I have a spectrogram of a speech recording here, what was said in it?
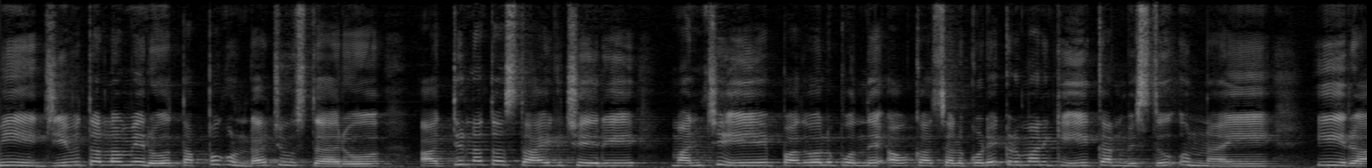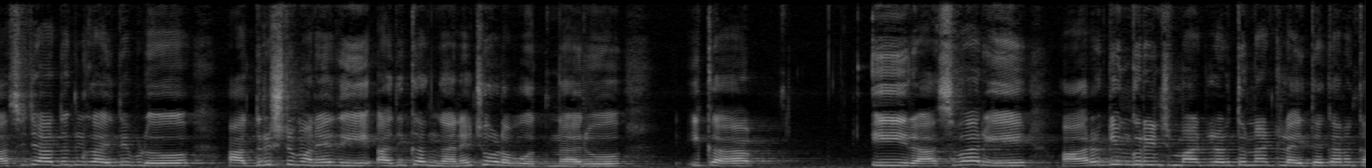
మీ జీవితంలో మీరు తప్పకుండా చూస్తారు. అత్యున్నత స్థాయికి చేరి మంచి పదవులు పొందే అవకాశాలు కూడా ఇక్కడ మనకి కనిపిస్తూ ఉన్నాయి. ఈ రాశి జాతకులకు అయితే ఇప్పుడు అదృష్టం అనేది అధికంగానే చూడబోతున్నారు. ఇక ఈ రాశివారి ఆరోగ్యం గురించి మాట్లాడుతున్నట్లయితే కనుక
